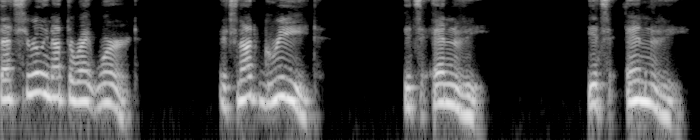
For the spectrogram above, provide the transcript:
that's really not the right word. It's not greed. It's envy. It's envy.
